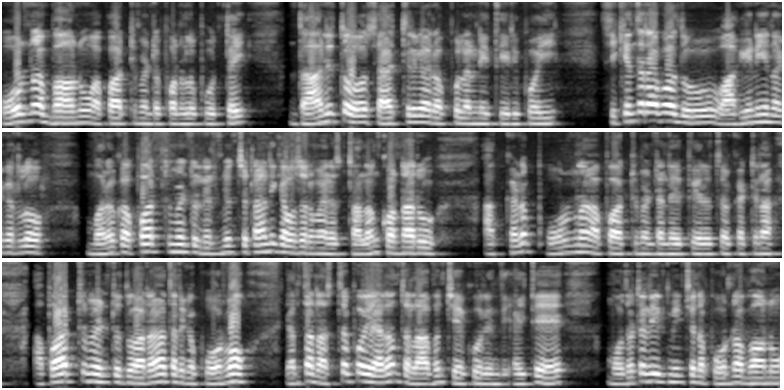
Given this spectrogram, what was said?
పూర్ణభాను అపార్ట్మెంట్ పనులు పూర్తయి దానితో శాస్త్రి గారి అప్పులన్నీ తీరిపోయి సికింద్రాబాదు వాహినీ నగర్లో మరొక అపార్ట్మెంట్ నిర్మించడానికి అవసరమైన స్థలం కొన్నారు. అక్కడ పూర్ణ అపార్ట్మెంట్ అనే పేరుతో కట్టిన అపార్ట్మెంట్ ద్వారా అతనికి పూర్వం ఎంత నష్టపోయారో అంత లాభం చేకూరింది. అయితే మొదట నిర్మించిన పూర్ణభాను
